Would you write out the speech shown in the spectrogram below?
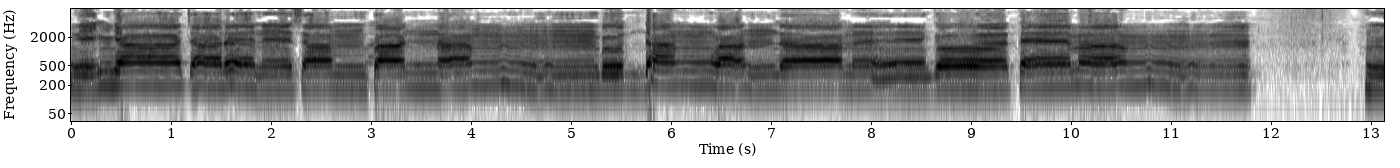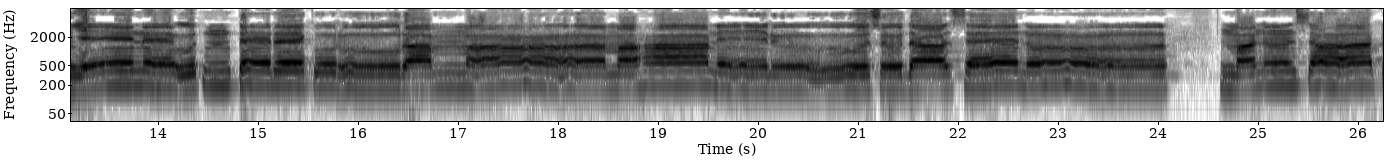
විඤ්ඤාචරණ සම්පන්නං බුද්ධං වන්දාම ගෝතමං යේන උත්තර කුරු රම්මා මහනේරු සුදස්සනෝ මනුසාතත්ත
